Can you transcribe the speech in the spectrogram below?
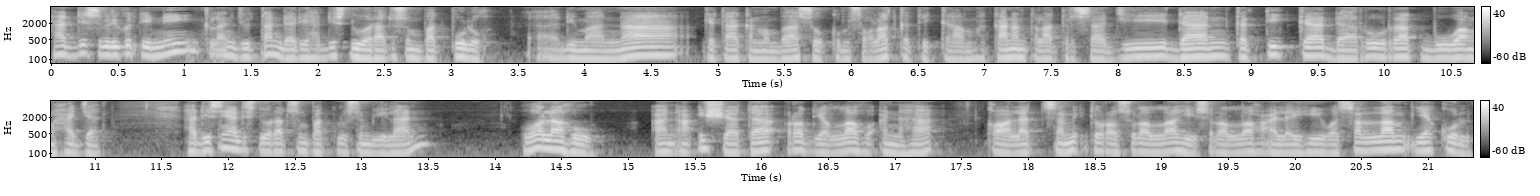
Hadis berikut ini kelanjutan dari hadis 240 eh, di mana kita akan membahas hukum sholat ketika makanan telah tersaji dan ketika darurat buang hajat. Hadisnya hadis 249. Walahu an Aisyata radhiyallahu anha qalat sami'tu Rasulullah sallallahu alaihi wasallam yaqul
